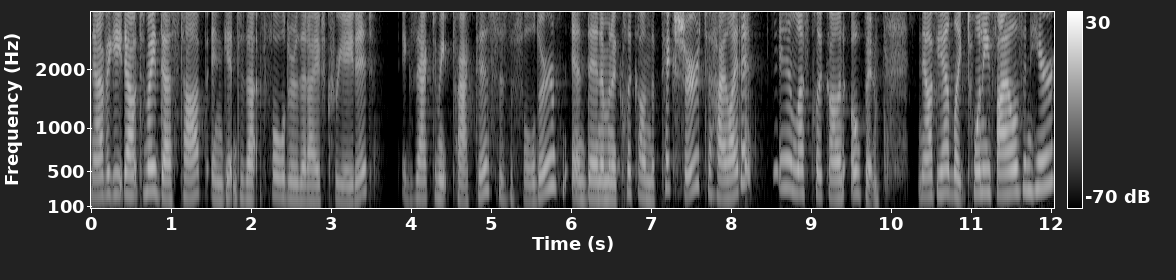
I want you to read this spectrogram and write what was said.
Navigate out to my desktop and get into that folder that I've created. Xactimate Practice is the folder, and then I'm going to click on the picture to highlight it and left click on Open. Now if you had like 20 files in here,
